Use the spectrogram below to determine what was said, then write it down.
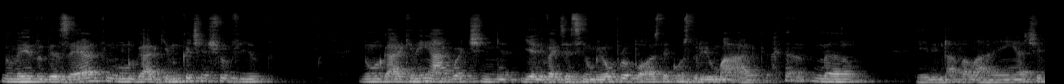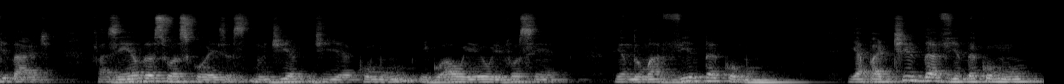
no meio do deserto, num lugar que nunca tinha chovido, num lugar que nem água tinha. E ele vai dizer assim: o meu propósito é construir uma arca. Não. Ele estava lá em atividade, fazendo as suas coisas no dia a dia comum, igual eu e você, tendo uma vida comum. E a partir da vida comum,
